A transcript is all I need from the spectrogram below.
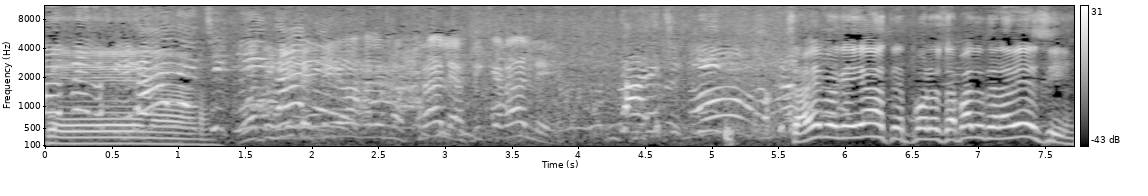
pena! Vos dijiste que ibas a demostrarle, así que dale. ¿Sabes por qué llegaste? Por los zapatos de la Bessie.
